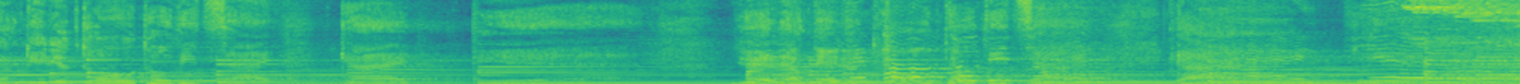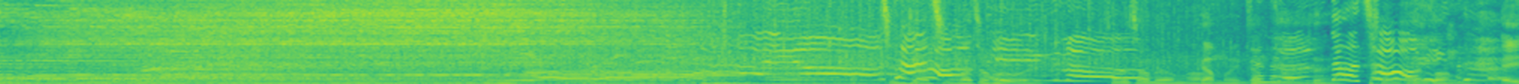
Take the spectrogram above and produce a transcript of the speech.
月亮的脸偷偷地在改变，月亮的脸偷偷地在改变。真正唱到最后，真的唱得很好，感恩感真。的，超好听。哎，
